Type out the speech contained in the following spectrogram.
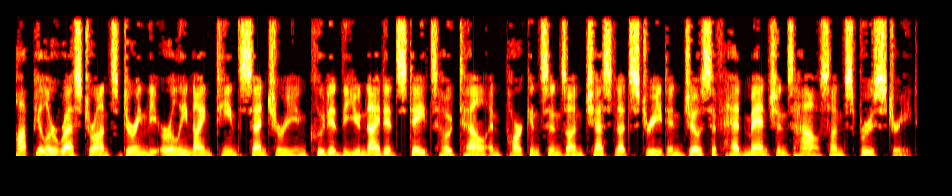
Popular restaurants during the early 19th century included the United States Hotel and Parkinson's on Chestnut Street and Joseph Head Mansion's House on Spruce Street.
